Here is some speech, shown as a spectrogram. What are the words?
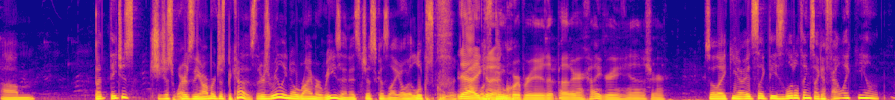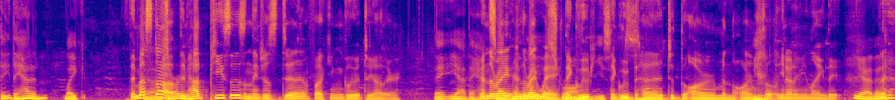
Um but they just she just wears the armor just because. There's really no rhyme or reason. It's just because like, oh, it looks cool. Yeah, you could have incorporated it better. I agree. Yeah, sure. So like, you know, it's like these little things. Like I felt like you know they they had a, like They messed Yeah, up. sorry. They've had pieces and they just didn't fucking glue it together they yeah they had in the some right in the right really way. They glued pieces. they glued the head to the arm and the arm to you know what I mean. Like they yeah they,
